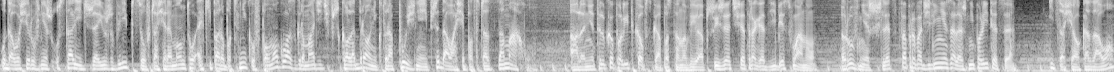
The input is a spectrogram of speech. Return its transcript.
Udało się również ustalić, że już w lipcu w czasie remontu ekipa robotników pomogła zgromadzić w szkole broń, która później przydała się podczas zamachu. Ale nie tylko Politkowska postanowiła przyjrzeć się tragedii Biesłanu. Również śledztwa prowadzili niezależni politycy. I co się okazało?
